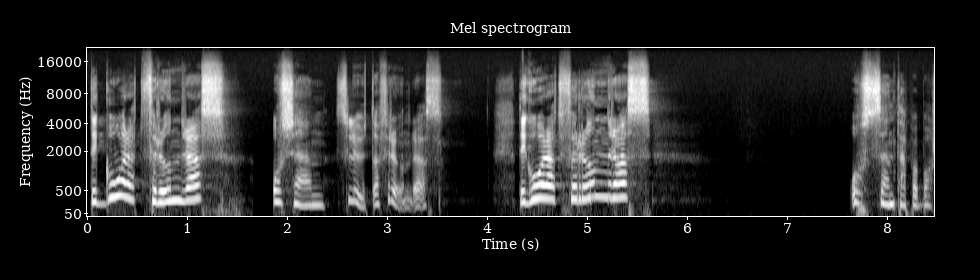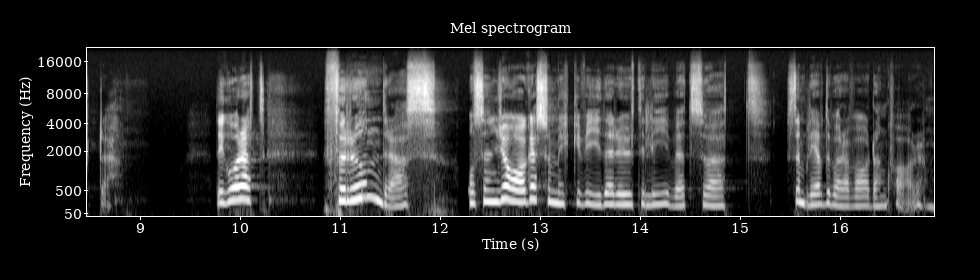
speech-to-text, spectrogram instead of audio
det går att förundras och sen sluta förundras. Det går att förundras och sen tappa bort det. Det går att förundras och sen jaga så mycket vidare ut i livet så att sen blev det bara vardagen kvar.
